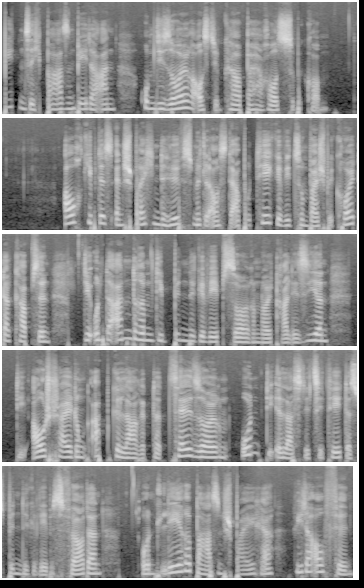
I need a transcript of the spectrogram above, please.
bieten sich Basenbäder an, um die Säure aus dem Körper herauszubekommen. Auch gibt es entsprechende Hilfsmittel aus der Apotheke, wie zum Beispiel Kräuterkapseln, die unter anderem die Bindegewebssäuren neutralisieren, die Ausscheidung abgelagerter Zellsäuren und die Elastizität des Bindegewebes fördern und leere Basenspeicher wieder auffüllen,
